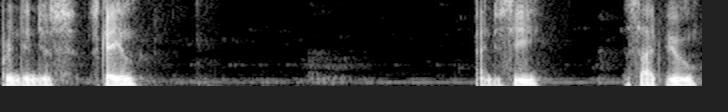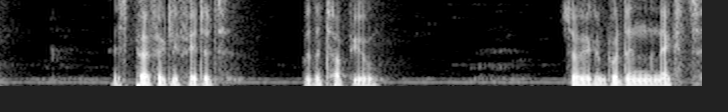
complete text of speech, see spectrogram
print in just scale and you see the side view is perfectly fitted with the top view so you can put in the next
